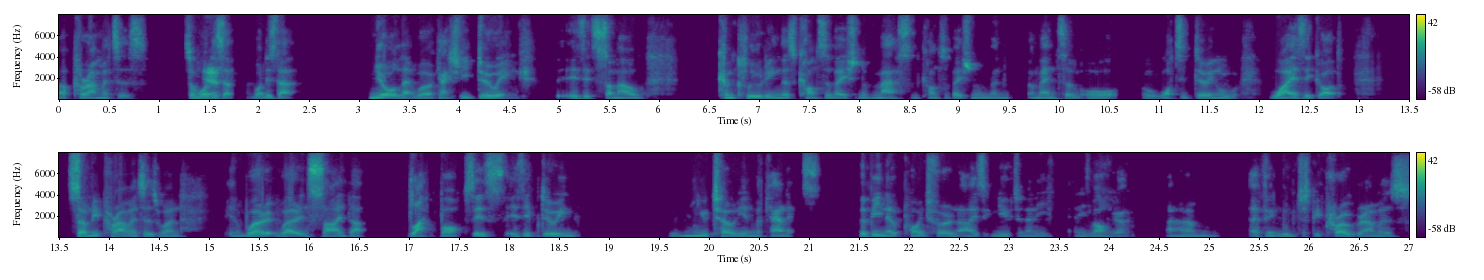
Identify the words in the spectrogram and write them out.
of parameters. So what Yeah. is that? What is that neural network actually doing? Is it somehow concluding there's conservation of mass and conservation of men- momentum, or or what's it doing, or why has it got so many parameters when you know where where inside that black box is is it doing Newtonian mechanics? There'd be no point for an Isaac Newton any any longer. Um, I think we'd just be programmers,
